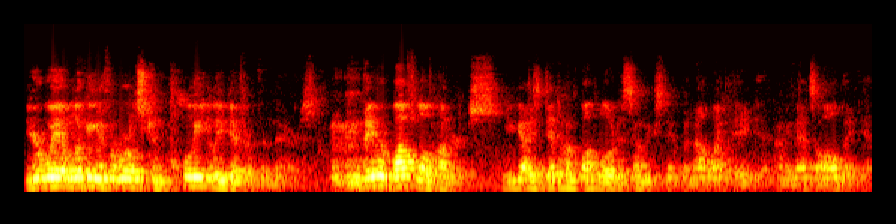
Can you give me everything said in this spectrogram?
Your way of looking at the world is completely different than theirs. They were buffalo hunters. You guys did hunt buffalo to some extent, but not like they did. I mean, that's all they did.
